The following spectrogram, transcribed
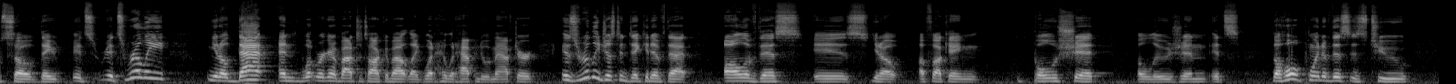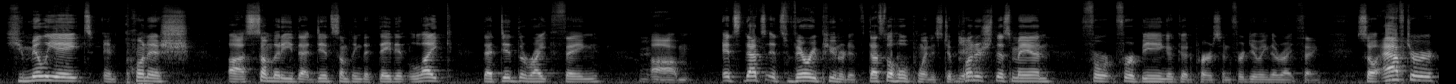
So they it's it's really you know that and what we're about to talk about, like what would happen to him after, is really just indicative that all of this is you know a fucking bullshit illusion. It's the whole point of this is to humiliate and punish uh, somebody that did something that they didn't like, that did the right thing. Um, it's that's it's very punitive. That's the whole point is to punish this man for for being a good person, for doing the right thing. So after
